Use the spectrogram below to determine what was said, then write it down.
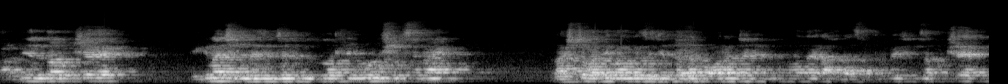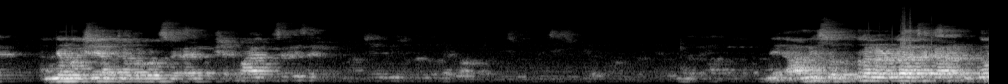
भारतीय जनता पक्ष एकनाथ शिंदेजींच्या नेतृत्वातली मूळ शिवसेना आहे राष्ट्रवादी काँग्रेस अजितदादा पवारांच्या नेतृत्वात आहे रामदास आठवलेजींचा पक्ष आहे. अन्य पक्षी आमच्या बरोबर सहकारी पक्ष आहे महायुती सगळीच आहे आम्ही स्वतंत्र लढलो याचं कारण उद्धव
